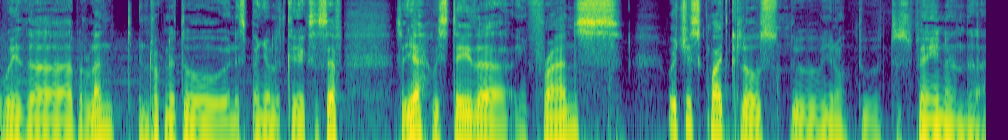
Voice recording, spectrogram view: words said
with uh, Berlant in Rockneto in español at KXSF. So yeah, we stayed uh, in France, which is quite close to you know to to Spain and uh,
